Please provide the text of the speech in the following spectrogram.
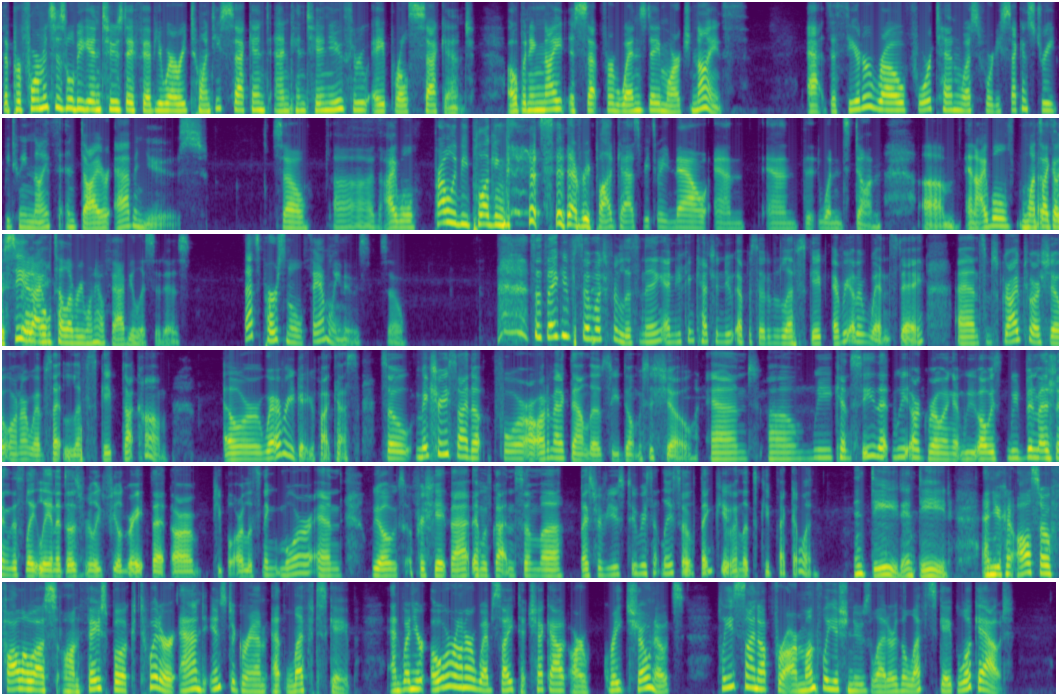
The performances will begin Tuesday, February 22nd and continue through April 2nd. Opening night is set for Wednesday, March 9th at the Theater Row, 410 West 42nd Street between 9th and Dyer Avenues. So uh, I will probably be plugging this in every podcast between now and and the, when it's done. Um, and I will once I That's go see it, I will tell everyone how fabulous it is. That's personal family news. So So thank you so much for listening, and you can catch a new episode of The Leftscape every other Wednesday, and subscribe to our show on our website leftscape.com or wherever you get your podcasts. So make sure you sign up for our automatic downloads so you don't miss a show, and um, we can see that we are growing. And we always we've been mentioning this lately, and it does really feel great that our people are listening more, and we always appreciate that. And we've gotten some. Uh, nice reviews too recently. So thank you, and let's keep that going. Indeed, indeed. And you can also follow us on Facebook, Twitter, and Instagram at Leftscape. And when you're over on our website to check out our great show notes, please sign up for our monthly ish newsletter, The Leftscape Lookout.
